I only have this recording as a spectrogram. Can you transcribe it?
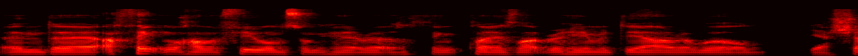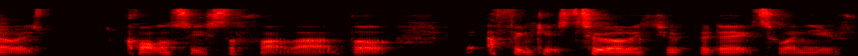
and uh, I think we'll have a few unsung heroes. I think players like Raheem and Diarra will yeah. show his quality, stuff like that. But I think it's too early to predict when you've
